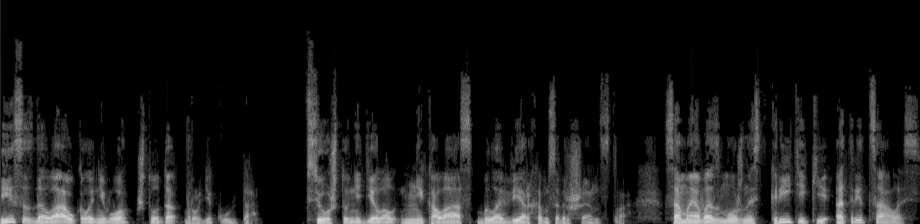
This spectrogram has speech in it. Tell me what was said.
и создала около него что-то вроде культа. Все, что не делал Николас, было верхом совершенства. Самая возможность критики отрицалась.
